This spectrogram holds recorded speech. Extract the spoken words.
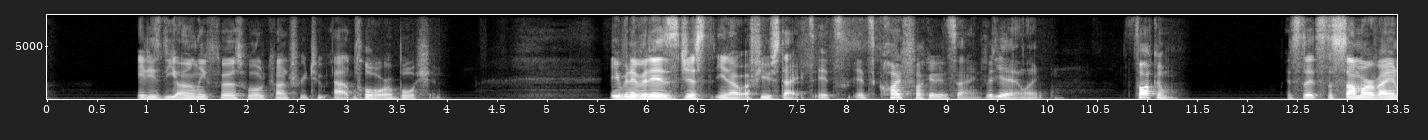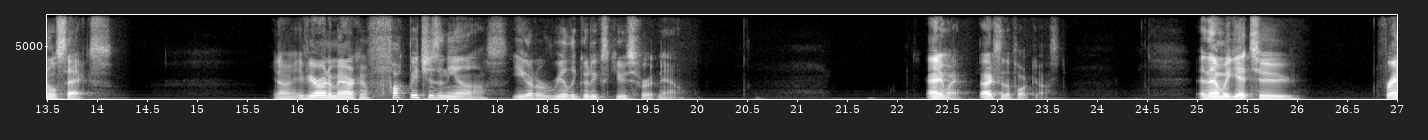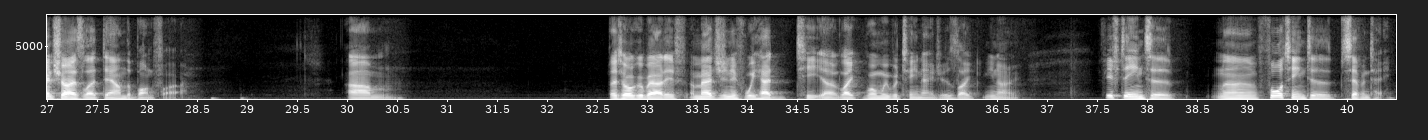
It is the only first world country to outlaw abortion. Even if it is just, you know, a few states. It's it's quite fucking insane. But yeah, like fuck them. It's it's the summer of anal sex. You know, if you're in America, fuck bitches in the ass. You got a really good excuse for it now. Anyway, back to the podcast. And then we get to franchise let down the bonfire. Um, they talk about if imagine if we had te- uh, like when we were teenagers, like you know, fifteen to uh, fourteen to seventeen,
